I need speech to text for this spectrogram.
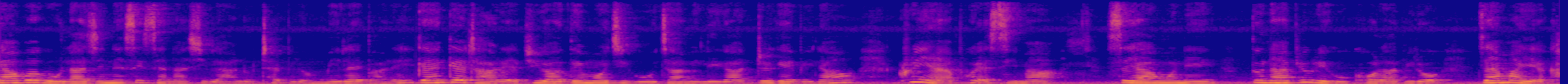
ရားပွဲကိုလာခြင်းနဲ့စိတ်ဆန္ဒရှိလားလို့ထပ်ပြီးတော့မေးလိုက်ပါတယ်ကန်းကက်ထားတဲ့အဖြူရောင်သင်းမောကြီးကိုဂျာမီလီကတွေ့ခဲ့ပြီးနောက်ခရိယန်အဖွဲ့အစည်းမှဆရာဝန်တွေသူနာပြုတွေကိုခေါ်လာပြီးတော့ကျမ်းမာရေးအခ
